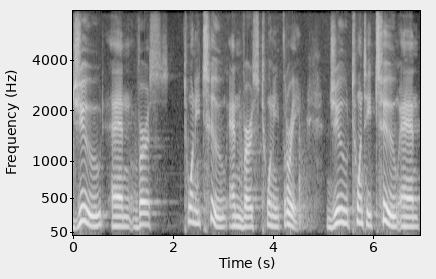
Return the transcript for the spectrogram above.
Jude and verse 22 and verse 23. Jude 22 and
